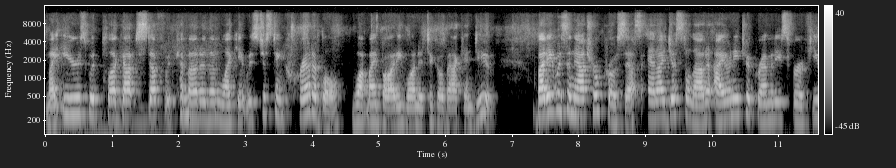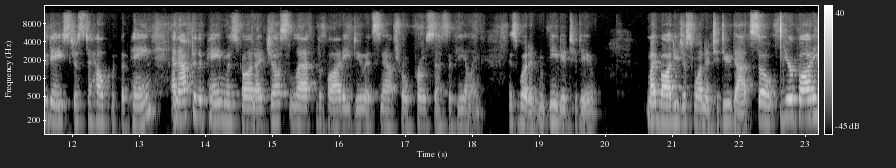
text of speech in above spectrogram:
My ears would plug up, stuff would come out of them. Like it was just incredible what my body wanted to go back and do but it was a natural process and I just allowed it. I only took remedies for a few days just to help with the pain. And after the pain was gone, I just let the body do its natural process of healing, is what it needed to do. My body just wanted to do that. So your body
